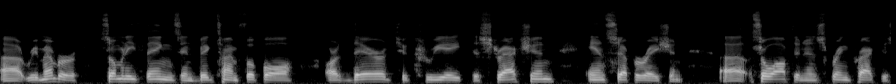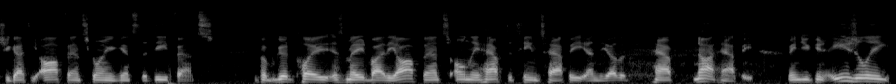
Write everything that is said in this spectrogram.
Uh, remember, so many things in big time football are there to create distraction and separation. Uh, so often in spring practice, you got the offense going against the defense if a good play is made by the offense, only half the team's happy and the other half not happy. I mean, you can easily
